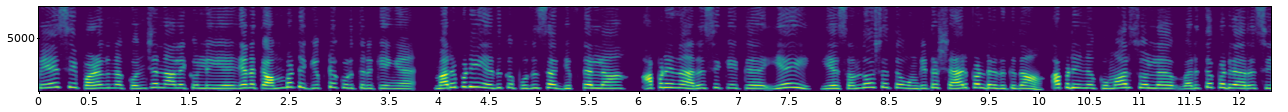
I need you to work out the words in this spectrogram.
பேசி பழகுன கொஞ்ச நாளைக்குள்ளேயே எனக்கு அம்பட்டு கிஃப்ட கொடுத்துருக்கீங்க. மறுபடியும் எதுக்கு புதுசா கிஃப்ட் எல்லாம்? அப்படின்னு அரிசி கேட்க ஏய் என் சந்தோஷத்தை உங்ககிட்ட ஷேர் பண்றதுக்கு தான். அப்படின்னு குமார் சொல்ல வருத்தப்படுற அரிசி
